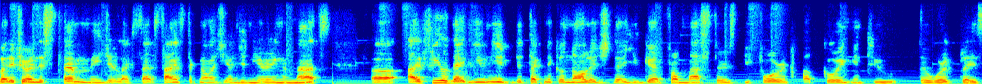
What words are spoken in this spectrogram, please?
but if you're in the STEM major, like science, technology, engineering, and maths, uh, I feel that you need the technical knowledge that you get from masters before uh, going into the workplace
